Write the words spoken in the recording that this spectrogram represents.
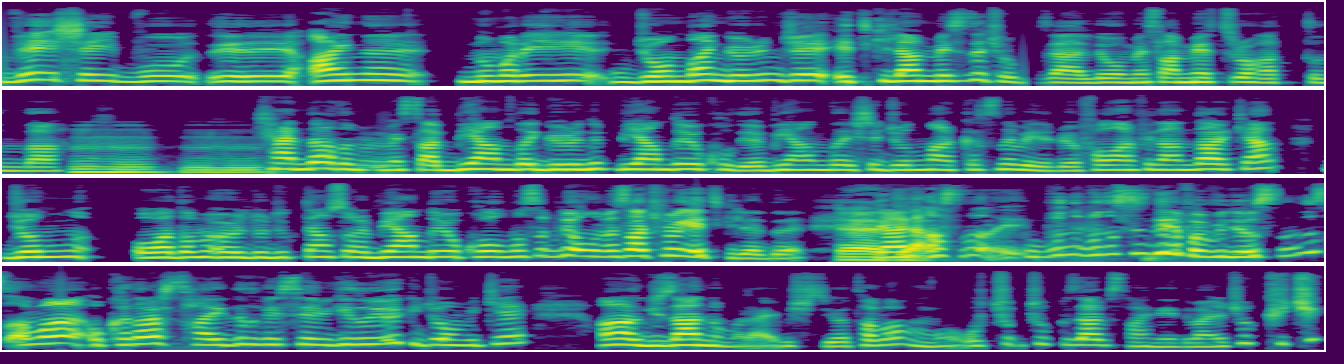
Ve şey bu e, aynı numarayı John'dan görünce etkilenmesi de çok güzeldi o mesela metro hattında. Hı hı hı. Kendi adamı mesela bir anda görünüp bir anda yok oluyor. Bir anda işte John'un arkasına belirliyor falan filan derken John'un o adamı öldürdükten sonra bir anda yok olması bile onu mesela çok etkiledi. Evet, Yani yani. aslında e, bunu bunu siz de yapabiliyorsunuz ama o kadar saygılı ve sevgi duyuyor ki John Wick'e aa güzel numaraymış diyor tamam mı? O çok çok güzel bir sahneydi bence. Çok küçük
